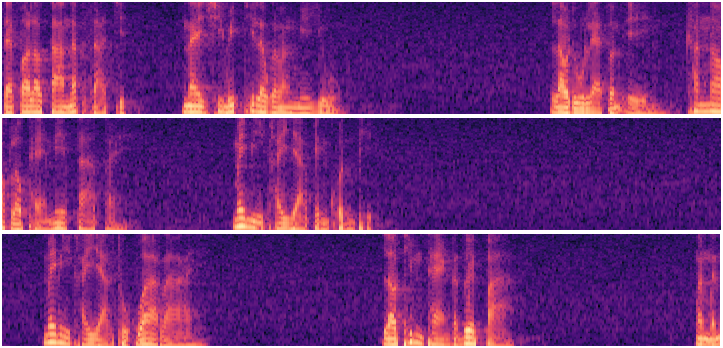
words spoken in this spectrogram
แต่พอเราตามรักษาจิตในชีวิตที่เรากำลังมีอยู่ เราดูแลตนเองข้างนอกเราแผ่เมตตาไป ไม่มีใครอยากเป็นคนผิด ไม่มีใครอยากถูกว่าร้าย เราทิ่มแทงกันด้วยปาก มันเหมือน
